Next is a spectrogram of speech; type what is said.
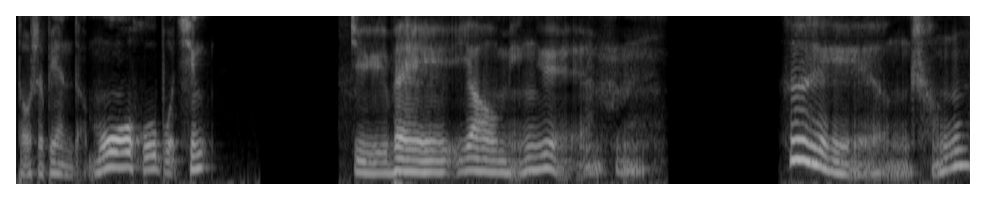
都是变得模糊不清。举杯邀明月，对影成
